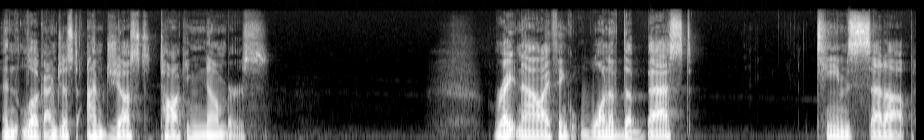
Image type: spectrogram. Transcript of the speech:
And look, I'm just I'm just talking numbers. Right now, I think one of the best teams set up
